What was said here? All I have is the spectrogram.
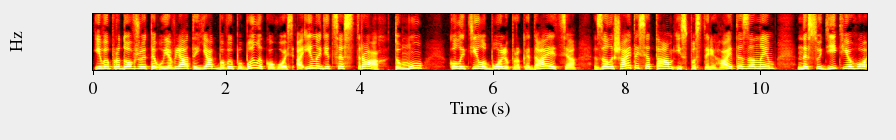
І ви продовжуєте уявляти, як би ви побили когось, а іноді це страх. Тому Коли тіло болю прокидається, залишайтеся там і спостерігайте за ним, не судіть його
